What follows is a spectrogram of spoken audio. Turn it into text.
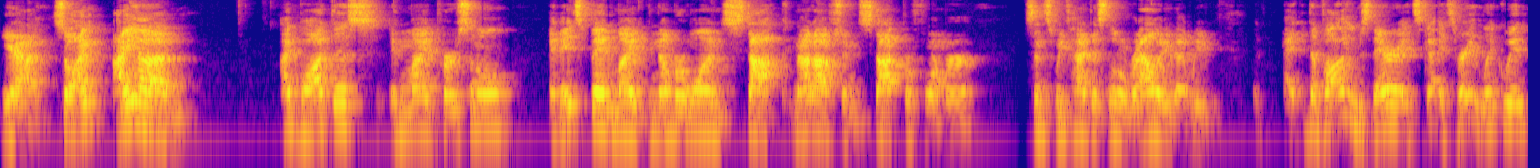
Yeah. So I I um I bought this in my personal and it's been my number one stock, not option, stock performer since we've had this little rally that we the volume's there. It's got it's very liquid.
